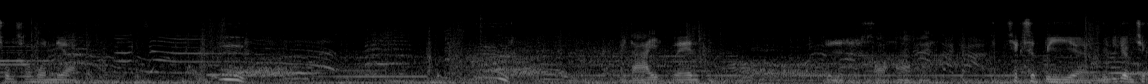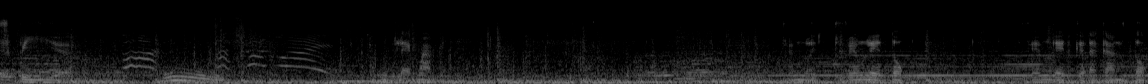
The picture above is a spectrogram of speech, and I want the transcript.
ซุ่มข้างบนเดียวาอื้ออื้อายเวนเออขอหอกน่อยเช็คสเปียร์วิลเลียมเช็คสเปียร์อู้โอ้โหแรงมากเฟรมเรทเฟรมเรทตกเฟรมเรทเกิดอาการตก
